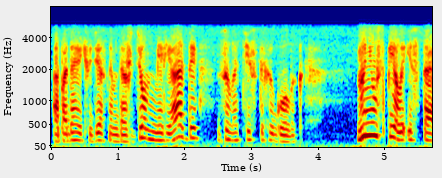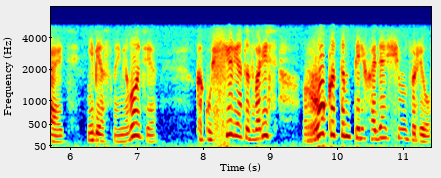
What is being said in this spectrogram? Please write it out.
опадая чудесным дождем мириады золотистых иголок — но не успела истаять небесная мелодия, как ущелья отозвались рокотом, переходящим в рев.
